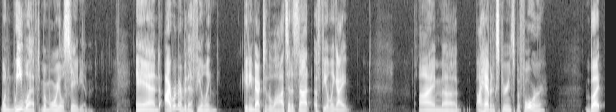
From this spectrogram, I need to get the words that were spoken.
when we left Memorial Stadium. And I remember that feeling getting back to the lots. And it's not a feeling I I'm uh, I haven't experienced before, but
